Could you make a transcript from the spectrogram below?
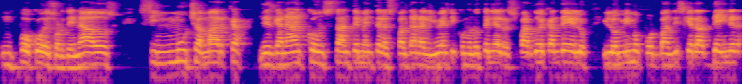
un poco desordenados, sin mucha marca, les ganaban constantemente la espalda a Libelto y como no tenía el respaldo de Candelo y lo mismo por banda izquierda, Deiner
